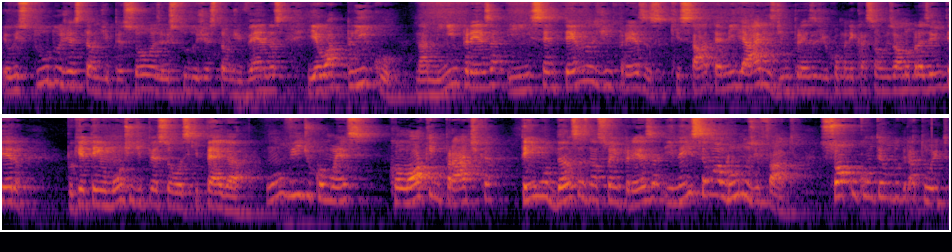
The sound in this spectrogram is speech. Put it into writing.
Eu estudo gestão de pessoas, eu estudo gestão de vendas e eu aplico na minha empresa e em centenas de empresas, que são até milhares de empresas de comunicação visual no Brasil inteiro. Porque tem um monte de pessoas que pega um vídeo como esse, coloca em prática, tem mudanças na sua empresa e nem são alunos de fato, só com conteúdo gratuito.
